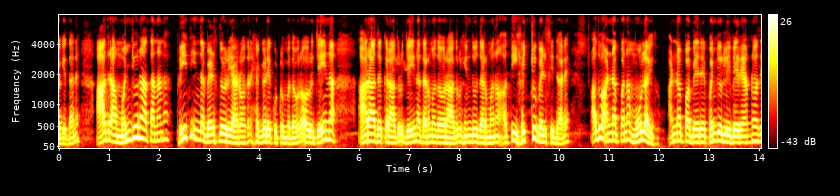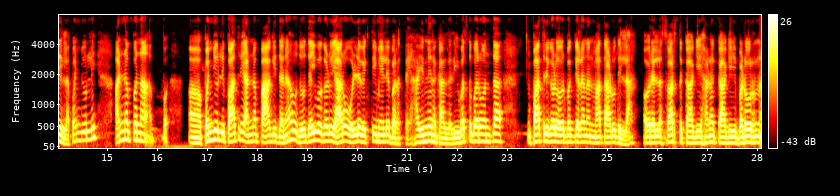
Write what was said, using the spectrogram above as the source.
ಆಗಿದ್ದಾನೆ. ಆದರೆ ಆ ಮಂಜುನಾಥನನ್ನ ಪ್ರೀತಿಯಿಂದ ಬೆಳೆಸಿದವರು ಯಾರು ಅಂದರೆ ಹೆಗ್ಗಡೆ ಕುಟುಂಬದವರು. ಅವರು ಜೈನ ಆರಾಧಕರಾದರು, ಜೈನ ಧರ್ಮದವರಾದರೂ ಹಿಂದೂ ಧರ್ಮನ ಅತಿ ಹೆಚ್ಚು ಬೆಳೆಸಿದ್ದಾರೆ. ಅದು ಅಣ್ಣಪ್ಪನ ಮೂಲ ಇದು. ಅಣ್ಣಪ್ಪ ಬೇರೆ, ಪಂಜುರ್ಲಿ ಬೇರೆ ಅನ್ನೋದಿಲ್ಲ. ಪಂಜುರ್ಲಿ, ಅಣ್ಣಪ್ಪನ ಪಂಜುರ್ಲಿ ಪಾತ್ರಿ ಅಣ್ಣಪ್ಪ ಆಗಿದ್ದಾನೆ. ಹೌದು, ದೈವಗಳು ಯಾರೋ ಒಳ್ಳೆ ವ್ಯಕ್ತಿ ಮೇಲೆ ಬರುತ್ತೆ. ಹಿಂದಿನ ಕಾಲದಲ್ಲಿ. ಇವತ್ತು ಬರುವಂಥ ಪಾತ್ರಿಗಳು ಅವ್ರ ಬಗ್ಗೆ ನಾನು ಮಾತಾಡೋದಿಲ್ಲ ಅವರೆಲ್ಲ ಸ್ವಾರ್ಥಕ್ಕಾಗಿ, ಹಣಕ್ಕಾಗಿ ಬಡವ್ರನ್ನ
